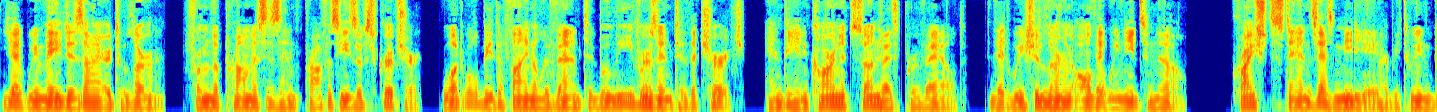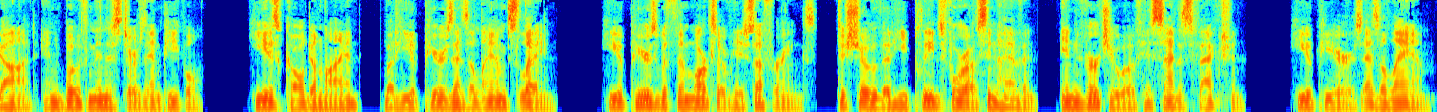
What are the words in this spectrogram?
Yet we may desire to learn, from the promises and prophecies of Scripture, what will be the final event to believers and to the Church, and the incarnate Son has prevailed, that we should learn all that we need to know. Christ stands as mediator between God and both ministers and people. He is called a lion, but he appears as a lamb slain. He appears with the marks of his sufferings, to show that he pleads for us in heaven, in virtue of his satisfaction. He appears as a lamb,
